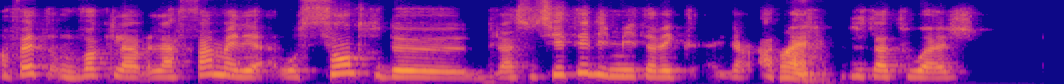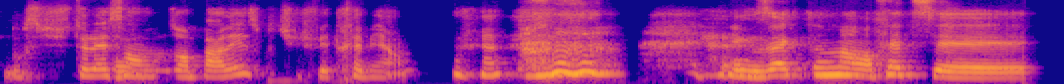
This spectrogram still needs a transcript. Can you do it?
en fait, on voit que la, femme, elle est au centre de, la société, limite, avec du tatouage. Donc, si je te laisse en, en, parler, parce que tu le fais très bien. Exactement. En fait, c'est,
